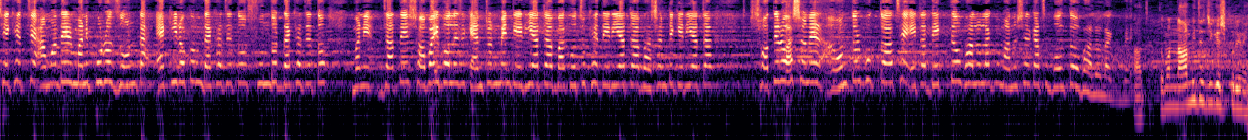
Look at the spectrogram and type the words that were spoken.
সেক্ষেত্রে আমাদের মানে পুরো জোনটা একই রকম দেখা যেত, সুন্দর দেখা যেত। মানে যাতে সবাই বলে যে ক্যান্টনমেন্ট এরিয়াটা বা কচুক্ষেত এরিয়াটা, ভাসানটেক এরিয়াটা সতেরো আসনের অন্তর্ভুক্ত আছে এটা দেখতেও ভালো লাগবে মানুষের কাছে বলতেও ভালো লাগবে। আচ্ছা তোমার নামই তো জিজ্ঞেস করিনি।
